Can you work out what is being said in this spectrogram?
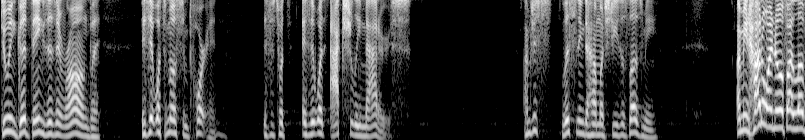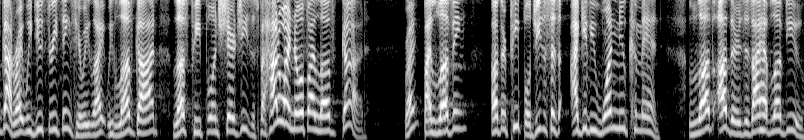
Doing good things isn't wrong, but is it what's most important? Is this what, is it what actually matters? I'm just listening to how much Jesus loves me. I mean, how do I know if I love God, right? We do three things here. We like we love God, love people, and share Jesus. But how do I know if I love God? Right? By loving other people. Jesus says, I give you one new command. Love others as I have loved you.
